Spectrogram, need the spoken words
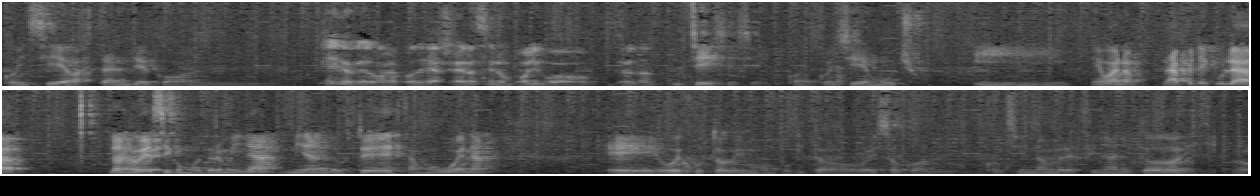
coincide bastante con... Sí, lo que bueno, podría llegar a ser un pólipo flotante. Sí, sí, sí, co- coincide mucho. Y, y bueno, la película, no les voy a decir cómo termina, mírenla ustedes, está muy buena. Eh, hoy justo vimos un poquito eso con, con Sin Nombre al final y todo, y bueno,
